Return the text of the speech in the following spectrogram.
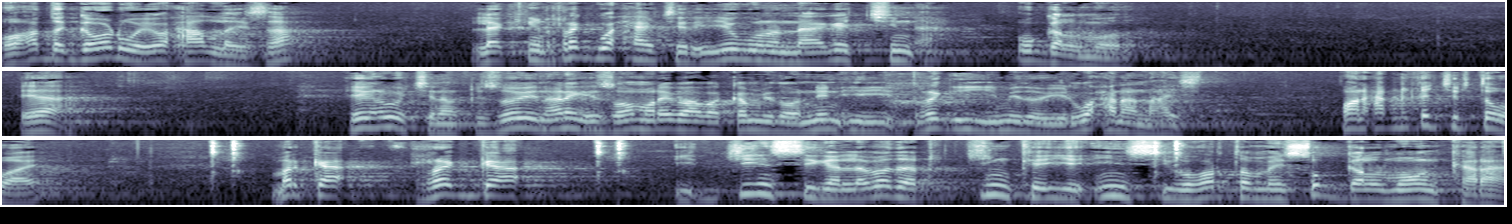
Oo hadda gabadh way waxa hadlaysa laakiin rag waxaa jira iyaguna naaga jin ah u galmooda. Ya iyagana way jiraan qisooyin aniga isoo maray baaba ka midoo nin ii rag ii yimid oo yidhi waxanaan haysta waana xaqiiqo jirta waaye. Marka ragga jinsiga labada jinka iyo insigu horta ma isu galmoon karaan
